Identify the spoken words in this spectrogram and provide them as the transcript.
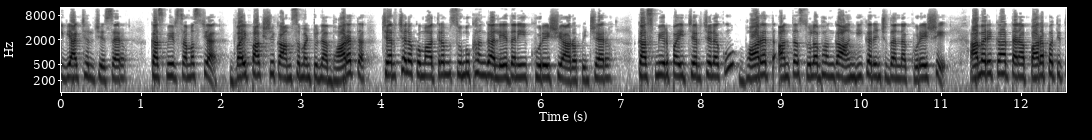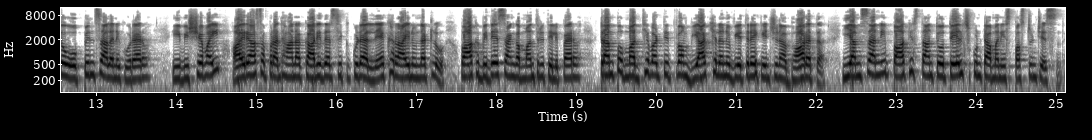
ఈ వ్యాఖ్యలు చేశారు. కశ్మీర్ సమస్య ద్వైపాక్షిక అంశమంటున్న భారత్ చర్చలకు మాత్రం సుముఖంగా లేదని ఖురేషీ ఆరోపించారు. కశ్మీర్పై చర్చలకు భారత్ అంత సులభంగా అంగీకరించదన్న ఖురేషీ అమెరికా తన పరపతితో ఒప్పించాలని కోరారు. ఈ విషయమై ఐరాస ప్రధాన కార్యదర్శికి కూడా లేఖ రాయనున్నట్లు పాక్ విదేశాంగ మంత్రి తెలిపారు. ట్రంప్ మధ్యవర్తిత్వం వ్యాఖ్యలను వ్యతిరేకించిన భారత్ ఈ అంశాన్ని పాకిస్తాన్తో తేల్చుకుంటామని స్పష్టం చేసింది.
